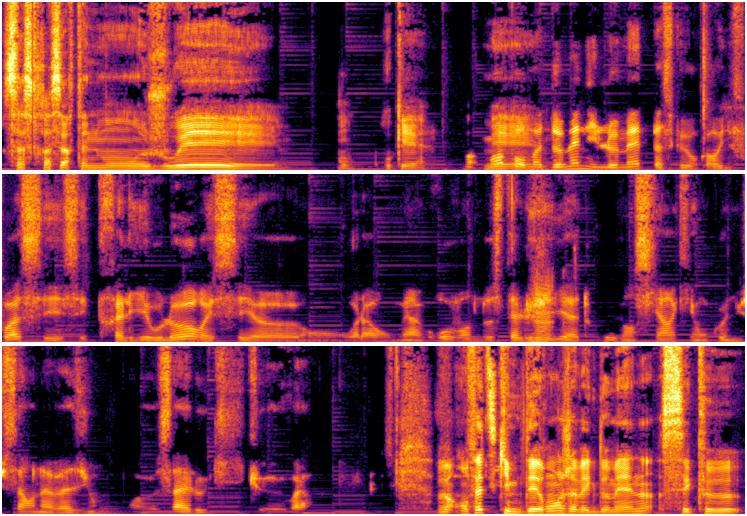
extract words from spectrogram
ça sera certainement joué. Et... Bon, ok. Moi, pour mode domaine, ils le mettent parce que encore une fois, c'est très lié au lore et c'est euh, on, voilà, on met un gros vent de nostalgie à tous les anciens qui ont connu ça en invasion, euh, ça et le kick, euh, voilà. En fait, ce qui me dérange avec Domaine, c'est que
